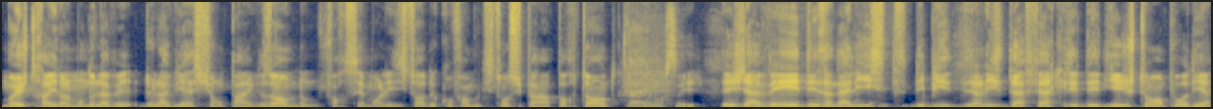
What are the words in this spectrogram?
moi, j'ai travaillé dans le monde de l'avi- de l'aviation, par exemple, donc forcément, les histoires de conformité sont super importantes. Ouais. Et j'avais des analystes, des, analystes d'affaires qui étaient dédiés justement pour dire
